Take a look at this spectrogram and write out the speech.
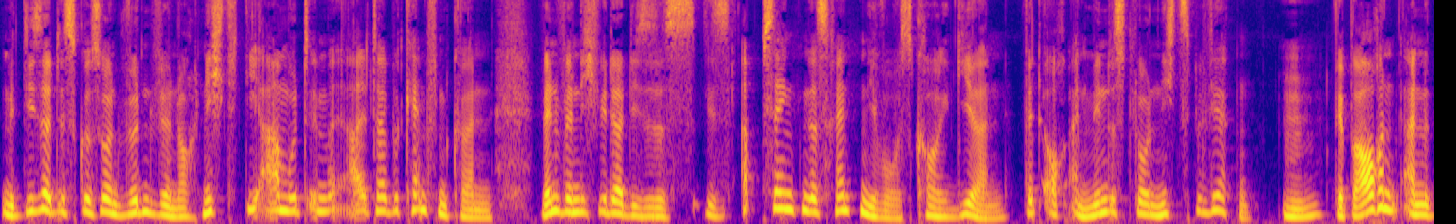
Mit dieser Diskussion würden wir noch nicht die Armut im Alter bekämpfen können. Wenn wir nicht wieder dieses, dieses Absenken des Rentenniveaus korrigieren, wird auch ein Mindestlohn nichts bewirken. Mhm. Wir brauchen eine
